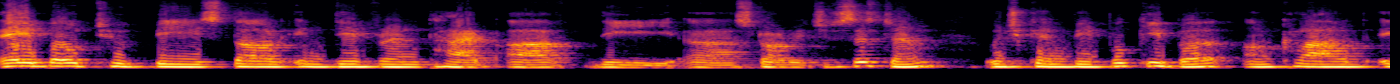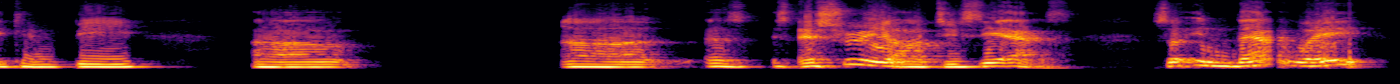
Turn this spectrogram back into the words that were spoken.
able to be stored in different type of the uh, storage system, which can be bookkeeper on cloud. It can be uh, uh, S3 or GCS. So in that way,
